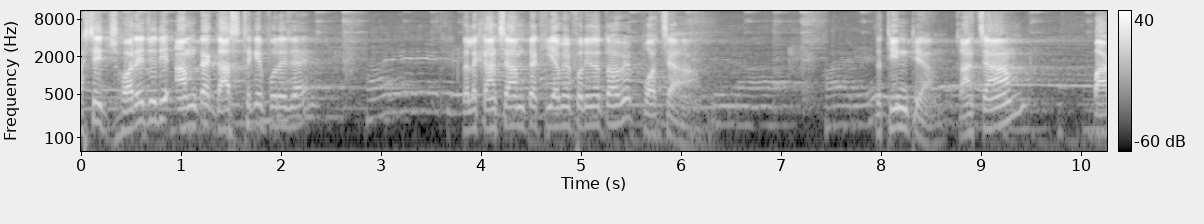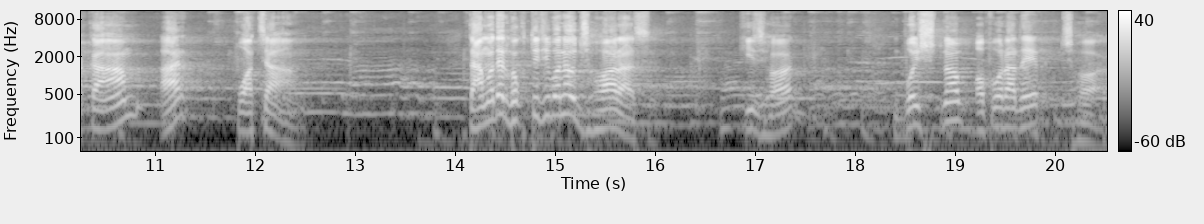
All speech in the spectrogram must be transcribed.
আর সেই ঝড়ে যদি আমটা গাছ থেকে পড়ে যায়, তাহলে কাঁচা আমটা কি আমে পরিণত হবে? পচা আম। তো তিনটে আম, কাঁচা আম, পাকা আম আর পচা আম। তা আমাদের ভক্তি জীবনেও ঝড় আসে। কি ঝড়? বৈষ্ণব অপরাধের ঝড়।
